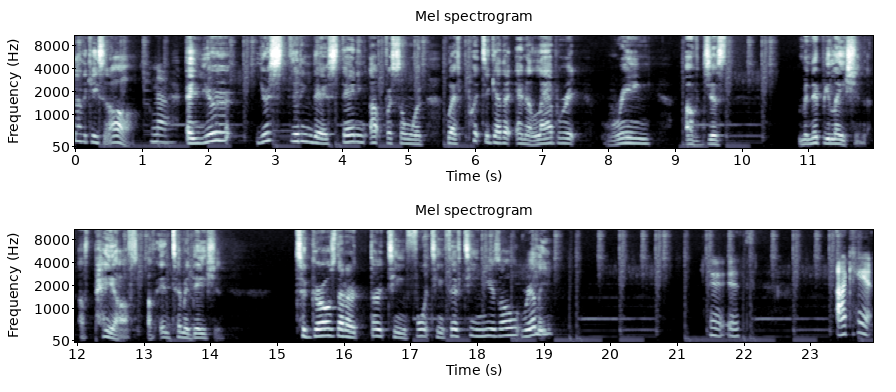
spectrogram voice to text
Not the case at all no. and you're you're sitting there standing up for someone who has put together an elaborate ring of just manipulation of payoffs of intimidation to girls that are 13 14 15 years old really it's. I can't.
